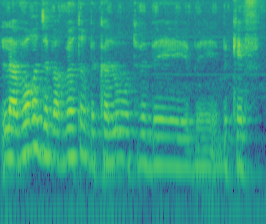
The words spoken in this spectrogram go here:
לעבור את זה בהרבה יותר בקלות ובכיף.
